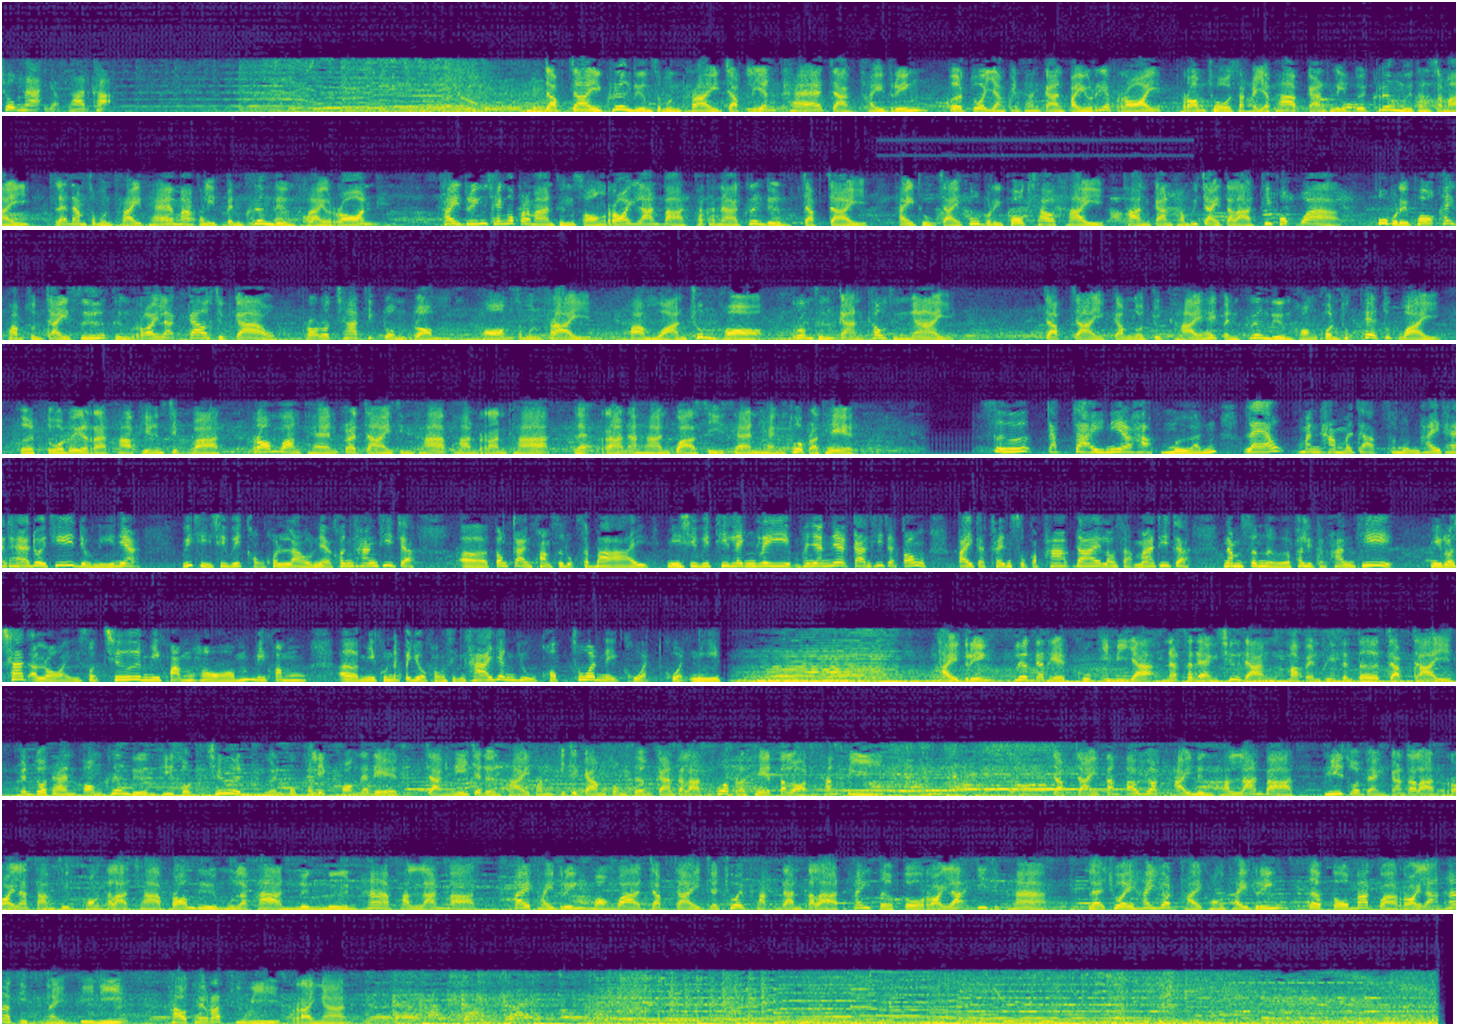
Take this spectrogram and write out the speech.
ช่วงหน้าอย่าพลาดค่ะ จับใจเครื่องดื่มสมุนไพร จับเลี้ยงแท้จากไทยดริงเปิดตัวอย่างเป็นทางการไปเรียบร้อย พร้อมโชว์ศักยภาพการผลิตด้วยเครื่องมือทันสมัย และนำสมุนไพรแท้มาผลิตเป็นเครื่องดื่มคลายร้อนไทยดริงใช้งบประมาณถึง 200 ล้านบาทพัฒนาเครื่องดื่มจับใจ ให้ถูกใจผู้บริโภคชาวไทย ผ่านการทำวิจัยตลาดที่พบว่า ผู้บริโภคให้ความสนใจซื้อถึงร้อยละ 99 เพราะรสชาติที่กลมกล่อม หอมสมุนไพร ความหวานชุ่มคอ รวมถึงการเข้าถึงง่าย จับใจกำหนดจุดขายให้เป็นเครื่องดื่มของคนทุกเพศทุกวัย เปิดตัวด้วยราคาเพียง 10 บาท พร้อมวางแผนกระจายสินค้าผ่านร้านค้า และร้านอาหารกว่า 4 0 0 0 0 0แห่งทั่วประเทศ ซื้อจับใจเนี่ยค่ะเหมือนแล้วมันทำมาจากสมุนไพรแท้ๆ โดยที่เดี๋ยวนี้เนี่ยวิถีชีวิตของคนเราเนี่ยค่อนข้างที่จะต้องการความสะดวกสบาย มีชีวิตที่เร่งรีบ เพราะฉะนั้นเนี่ยการที่จะต้องไปกับเทรนด์สุขภาพได้ เราสามารถที่จะนำเสนอผลิตภัณฑ์ที่มีรสชาติอร่อย สดชื่น มีความหอม มีความมีคุณประโยชน์ของสินค้ายังอยู่ครบถ้วนในขวดขวดนี้ ยดริงเลือกนเดชน์คูกิมิยะ นักแสดงชื่อดังมาเป็นพรีเซนเตอร์จับใจ เป็นตัวแทนของเครื่องดื่มที่สดชื่น เหมือนบุคลิกของนเดชจากนี้จะเดินสายทำกิจกรรมส่งเสริมการตลาดทั่วประเทศตลอดทั้งปี จับใจตั้งเป้ายอดขาย 1,000 ล้านบาท มีส่วนแบ่งการตลาดร้อยละ 30 ของตลาดชาพร้อมดื่มมูลค่า 15,000 ล้านบาทค่ายไทยดริงมองว่าจับใจจะช่วยผลักดันตลาดให้เติบโตร้อยละ 25 และช่วยให้ยอดขายของไทยดริงก์เติบโตมากกว่าร้อยละ 50 ในปีนี้ ข่าวไทยรัฐทีวี รายงาน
